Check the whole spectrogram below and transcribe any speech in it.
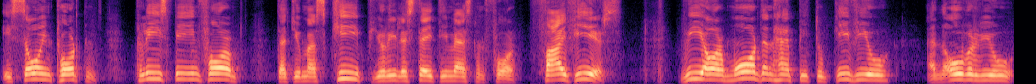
is so important. Please be informed that you must keep your real estate investment for five years. We are more than happy to give you an overview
